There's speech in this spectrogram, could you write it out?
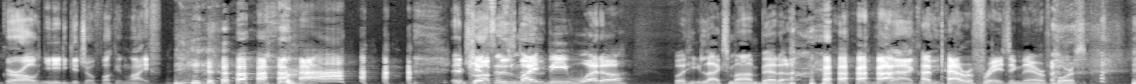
girl. You need to get your fucking life. Your kisses might be wetter, but he likes mine better. Exactly. I'm paraphrasing there, of course.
